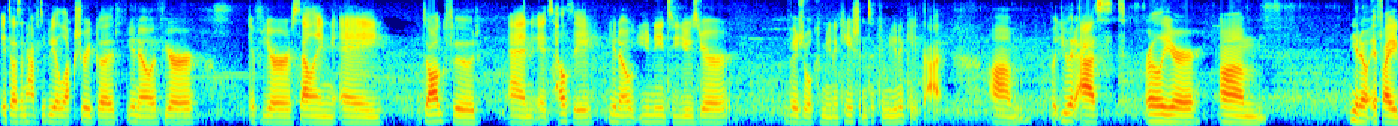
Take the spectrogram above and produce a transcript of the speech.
it doesn't have to be a luxury good. You know, if you're if you're selling a dog food and it's healthy, you know, you need to use your visual communication to communicate that. Um, but you had asked earlier, um, you know, if I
